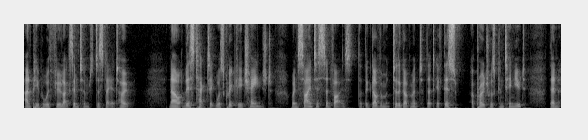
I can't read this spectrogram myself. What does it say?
and people with flu like symptoms to stay at home. Now, this tactic was quickly changed when scientists advised that the government to the government that if this approach was continued, then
